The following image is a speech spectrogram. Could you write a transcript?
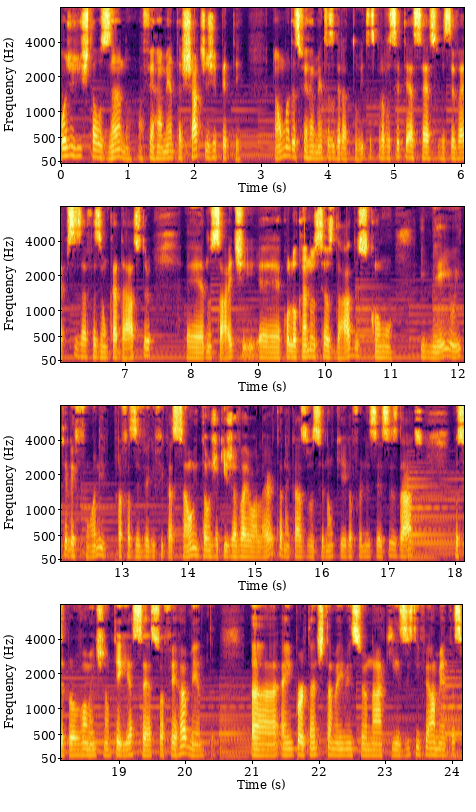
Hoje a gente está usando a ferramenta ChatGPT. É uma das ferramentas gratuitas. Para você ter acesso, você vai precisar fazer um cadastro é, no site, é, colocando os seus dados como e-mail e telefone para fazer verificação. Então, já aqui já vai o alerta, né? Caso você não queira fornecer esses dados, você provavelmente não teria acesso à ferramenta. Uh, é importante também mencionar que existem ferramentas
